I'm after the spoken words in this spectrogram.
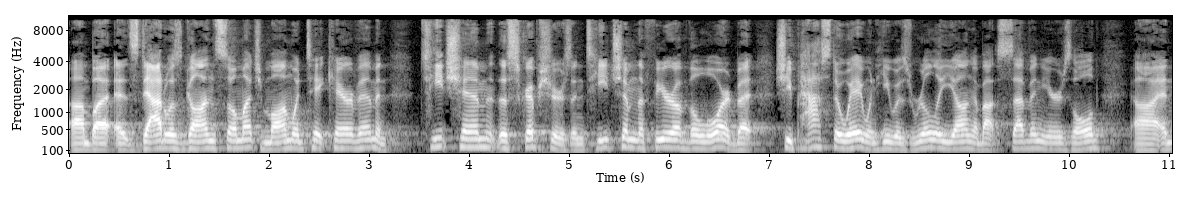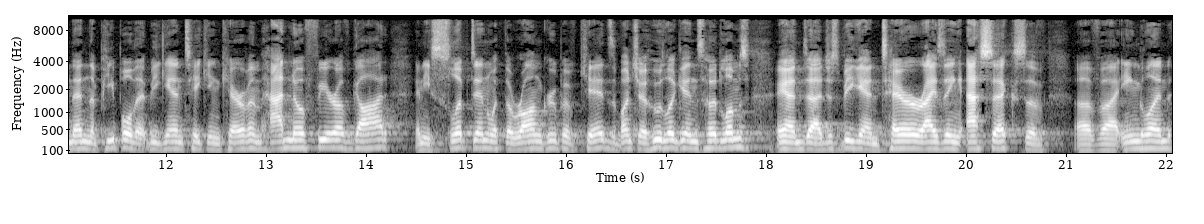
Um, but as dad was gone so much, mom would take care of him. And teach him the scriptures and teach him the fear of the Lord. But she passed away when he was really young, about seven years old. Uh, and then the people that began taking care of him had no fear of God, and he slipped in with the wrong group of kids, a bunch of hooligans, hoodlums, and uh, just began terrorizing Essex of, of uh, England.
